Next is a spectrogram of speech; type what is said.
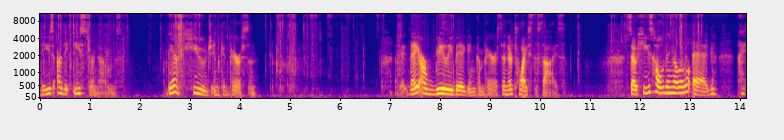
These are the Easter gnomes. They're huge in comparison. Okay, they are really big in comparison. They're twice the size. So he's holding a little egg. I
